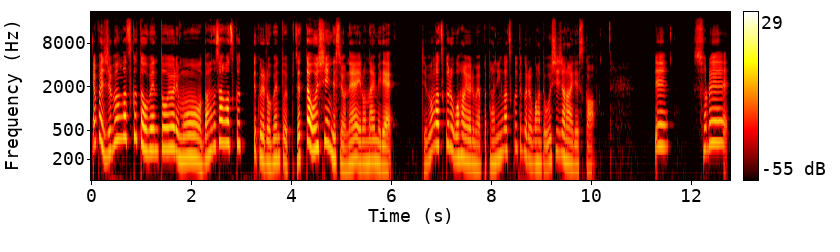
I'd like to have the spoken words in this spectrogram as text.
やっぱり自分が作ったお弁当よりも旦那さんが作ってくれるお弁当やっぱ絶対美味しいんですよね。いろんな意味で。自分が作るご飯よりもやっぱ他人が作ってくれるご飯って美味しいじゃないですか。でそれ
